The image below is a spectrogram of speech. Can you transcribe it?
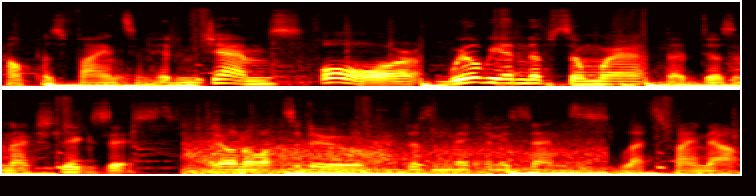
help us find some hidden gems, or will we end up somewhere that doesn't actually exist? I don't know what to do. It doesn't make any sense. Let's find out.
